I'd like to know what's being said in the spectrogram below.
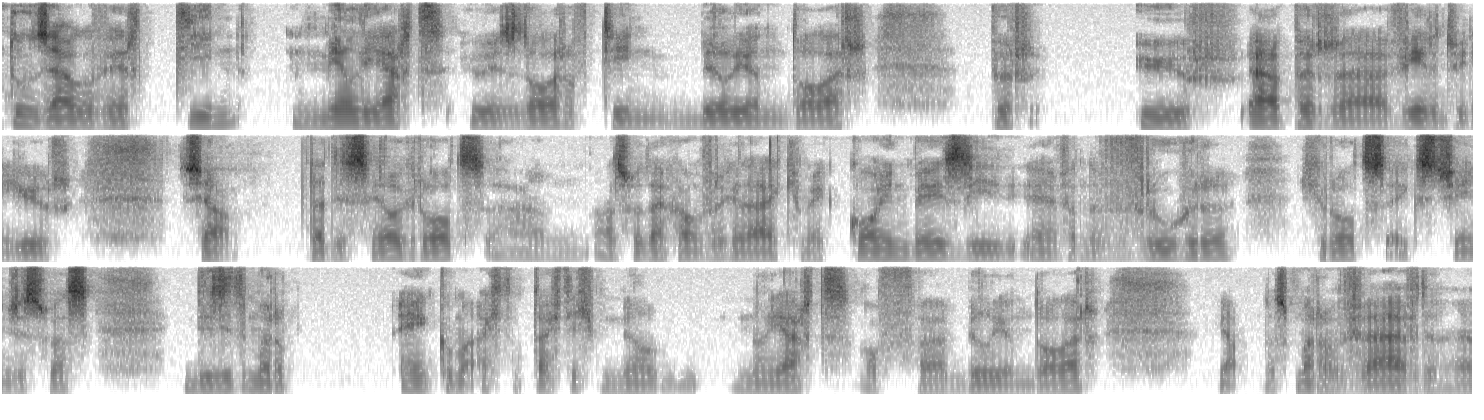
doen zij ongeveer 10 miljard US dollar of 10 biljoen dollar per uur, per 24 uur. Dus ja, dat is heel groot. Ehm, als we dat gaan vergelijken met Coinbase, die een van de vroegere grootste exchanges was, die zitten maar op 1,88 miljard of uh, biljoen dollar. Ja, dat is maar een vijfde. Hè.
